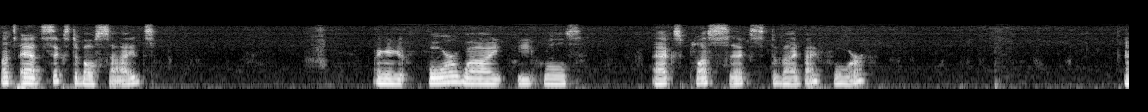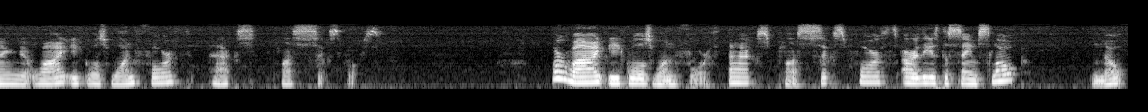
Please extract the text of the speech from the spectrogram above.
Let's add 6 to both sides. I'm going to get 4y equals x plus 6 divided by 4. And get y equals 1 fourth x plus 6 fourths. Or y equals 1 fourth x plus 6 fourths. Are these the same slope? Nope.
